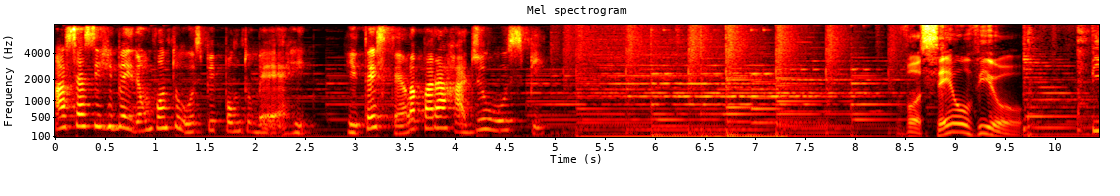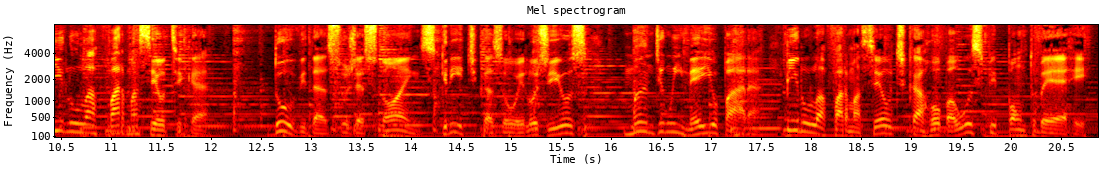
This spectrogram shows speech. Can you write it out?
acesse ribeirão.usp.br. Rita Estela para a Rádio USP. Você ouviu Pílula Farmacêutica. Dúvidas, sugestões, críticas ou elogios, mande um e-mail para pílulafarmacêutica.usp.br.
